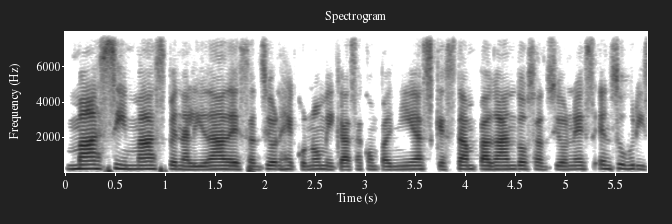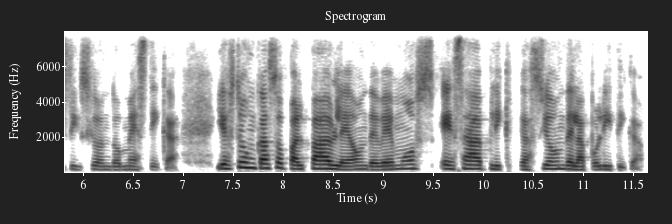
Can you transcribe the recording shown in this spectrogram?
más y más penalidades, sanciones económicas a compañías que están pagando sanciones en su jurisdicción doméstica. Y esto es un caso palpable donde vemos esa aplicación de la política.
